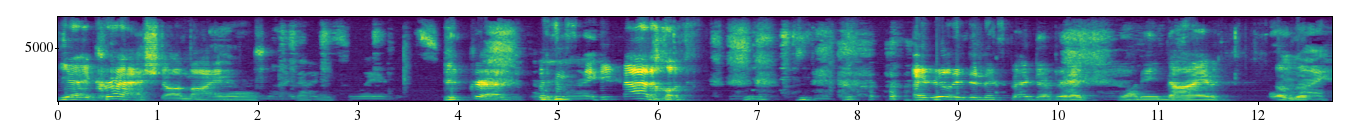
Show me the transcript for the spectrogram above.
Yeah, it crashed on mine. Oh my, that is hilarious. It crashed Oh in my. eight battles. I really didn't expect after like 29 Oh the my,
